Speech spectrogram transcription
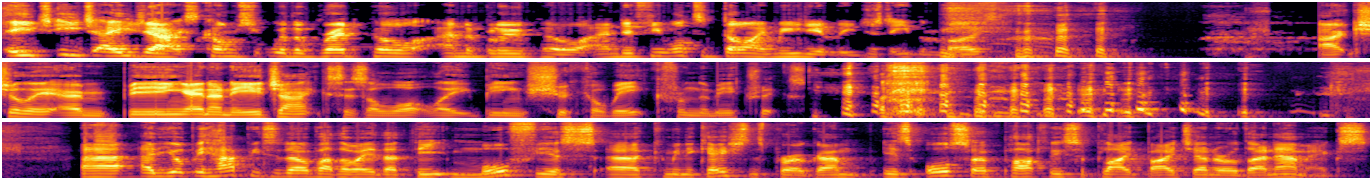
Each each Ajax comes with a red pill and a blue pill, and if you want to die immediately, just eat them both. Actually, um, being in an Ajax is a lot like being shook awake from the Matrix. Uh, and you'll be happy to know, by the way, that the Morpheus uh, communications program is also partly supplied by General Dynamics.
